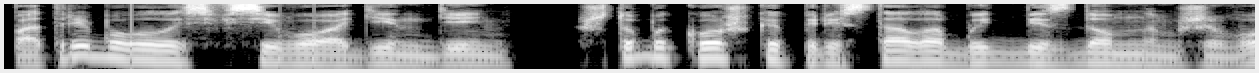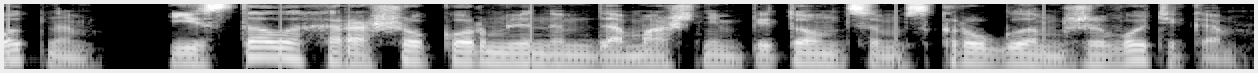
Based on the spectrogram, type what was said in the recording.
потребовалось всего один день, чтобы кошка перестала быть бездомным животным и стала хорошо кормленным домашним питомцем с круглым животиком.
